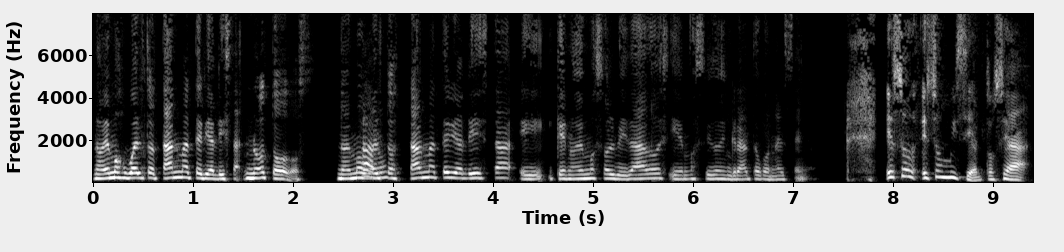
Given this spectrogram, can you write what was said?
nos hemos vuelto tan materialistas, no todos, nos hemos vuelto tan materialistas y, que nos hemos olvidado y hemos sido ingratos con el Señor. Eso, eso es muy cierto. O sea,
